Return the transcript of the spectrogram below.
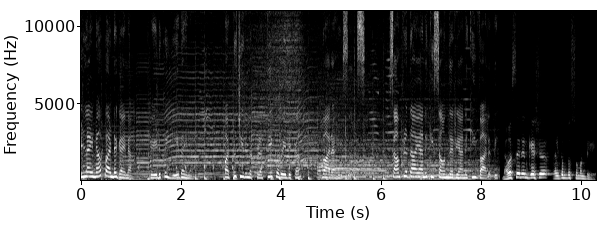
పెళ్ళైనా పండగైనా వేడుక ఏదైనా పట్టుచీరల ప్రత్యేక వేదిక వారాహి సిల్క్స్. సాంప్రదాయానికి సౌందర్యానికి వారధి. నమస్తే నేను Keshav. Welcome to Suman TV.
